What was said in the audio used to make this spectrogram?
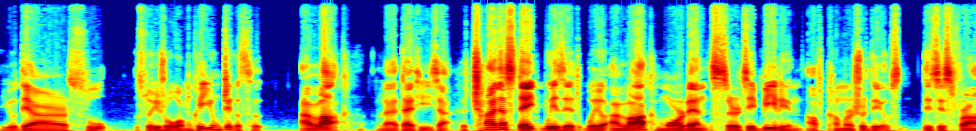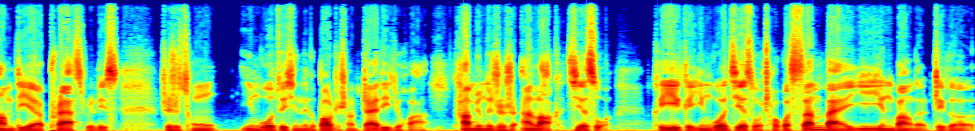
有点俗，所以说我们可以用这个词 unlock 来代替一下。The China state visit will unlock more than 30 billion of commercial deals. This is from the press release。这是从英国最新那个报纸上摘的一句话，他们用的这是 unlock 解锁，可以给英国解锁超过三百亿英镑的这个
